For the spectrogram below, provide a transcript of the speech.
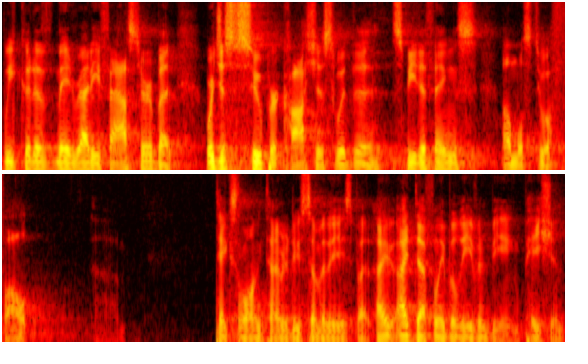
we could have made ready faster, but we're just super cautious with the speed of things, almost to a fault. Um, takes a long time to do some of these, but I, I definitely believe in being patient.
